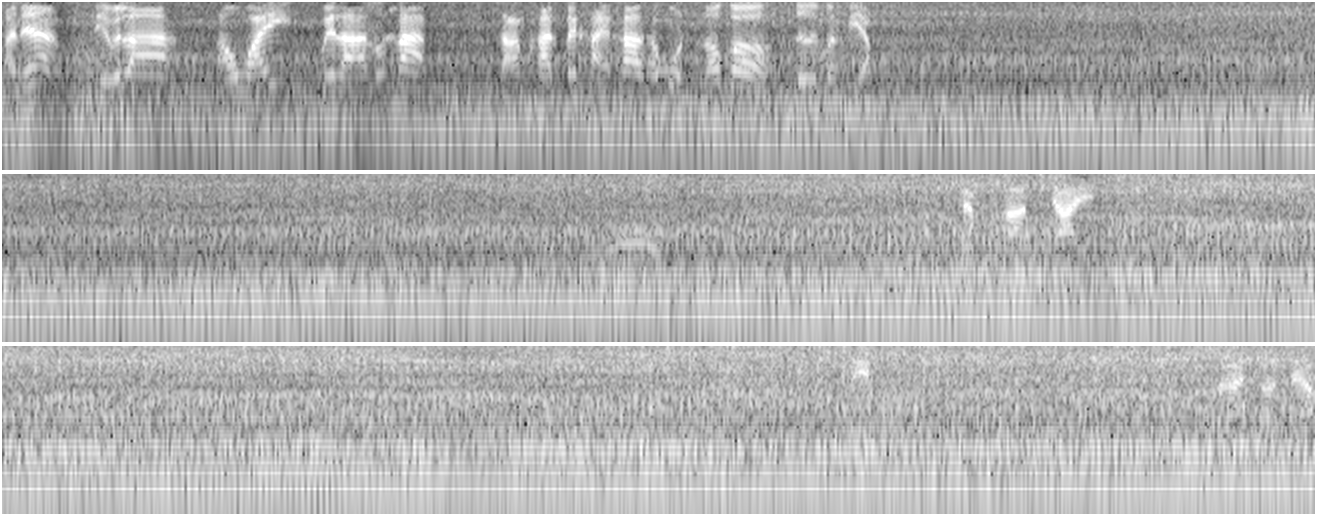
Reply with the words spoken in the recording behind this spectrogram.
อันเนี้ยเสียเวลาเอาไว้เวลารถลากสามคันไปขายข้าวทั้งหมด แล้วก็เดิ นมาเสียบ โอ้แทบขาดใจ นี่มาชนแล้ว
